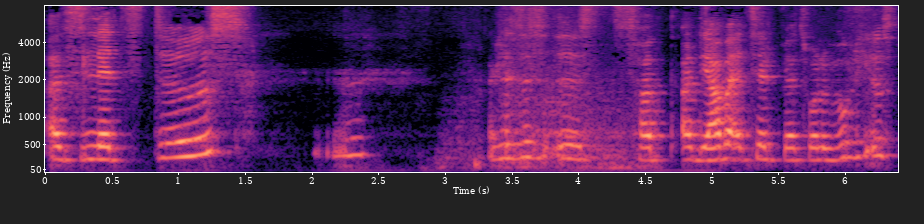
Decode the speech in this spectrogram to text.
als letztes. Als letztes ist, hat Adiaba erzählt, wer Zwolle wirklich ist.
